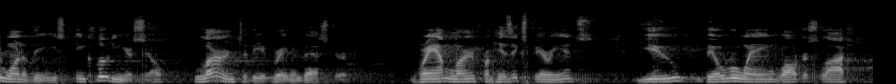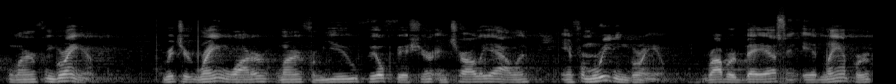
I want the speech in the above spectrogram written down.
one of these, including yourself, learned to be a great investor. Graham learned from his experience. You, Bill Ruane, Walter Schloss, learned from Graham. Richard Rainwater learned from you, Phil Fisher, and Charlie Allen, and from reading Graham. Robert Bass and Ed Lampert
